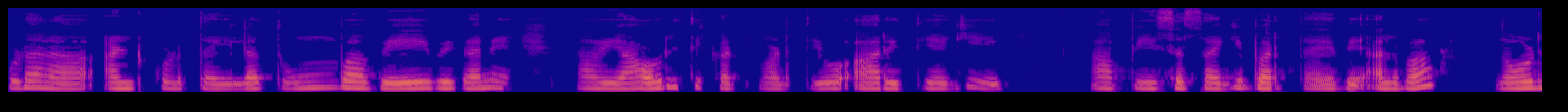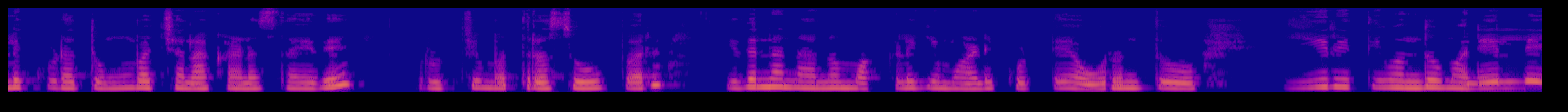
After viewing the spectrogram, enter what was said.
ಕೂಡ ಅಂಟ್ಕೊಳ್ತಾ ಇಲ್ಲ, ತುಂಬ ಬೇಗ ಬೇಗನೆ ನಾವು ಯಾವ ರೀತಿ ಕಟ್ ಮಾಡ್ತೀವೋ ಆ ರೀತಿಯಾಗಿ ಆ ಪೀಸಸ್ ಆಗಿ ಬರ್ತಾ ಇದೆ ಅಲ್ವಾ? ನೋಡ್ಲಿಕ್ಕೆ ಕೂಡ ತುಂಬ ಚೆನ್ನಾಗಿ ಕಾಣಿಸ್ತಾ ಇದೆ. ರುಚಿ ಮಾತ್ರ ಸೂಪರ್. ಇದನ್ನು ನಾನು ಮಕ್ಕಳಿಗೆ ಮಾಡಿಕೊಟ್ಟೆ. ಅವರಂತೂ ಈ ರೀತಿ ಒಂದು ಮನೆಯಲ್ಲೇ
